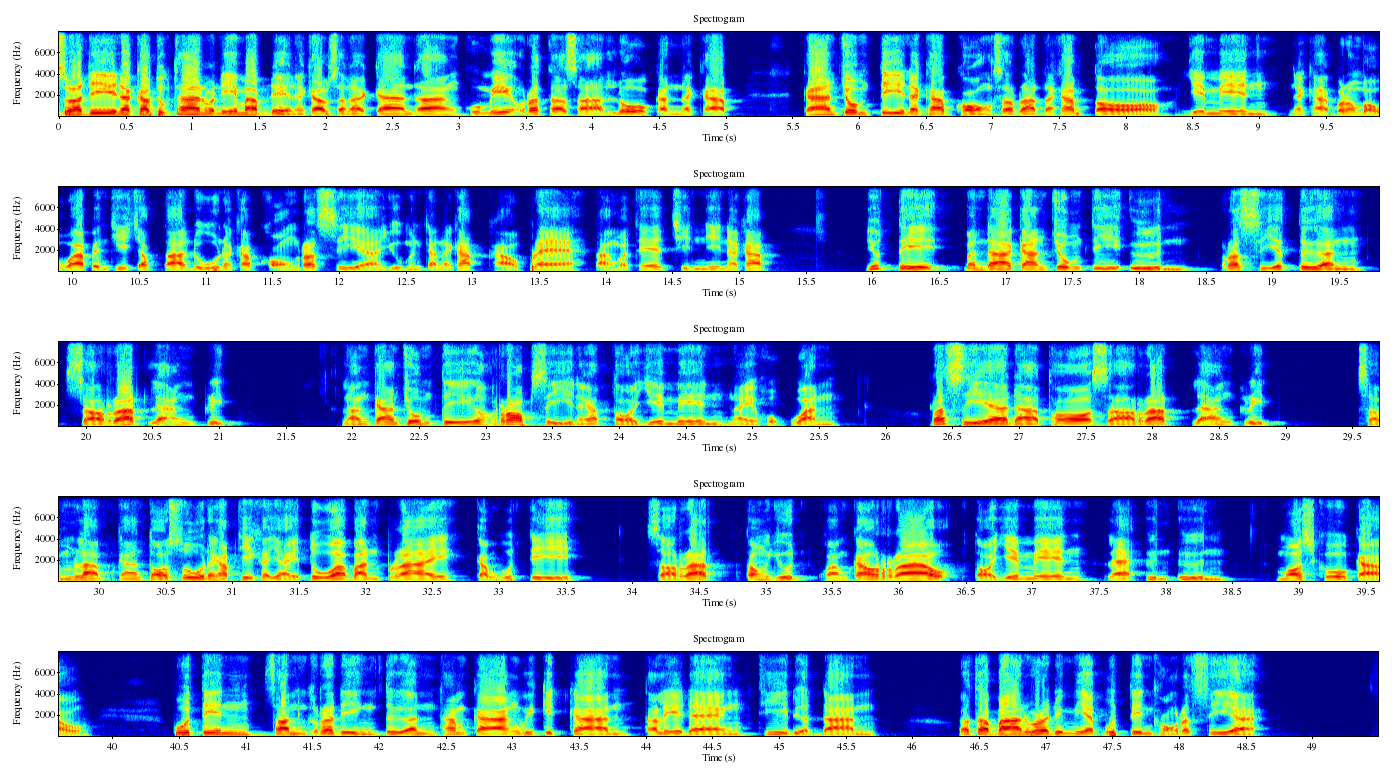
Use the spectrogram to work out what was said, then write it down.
สวัสดีนะครับทุกท่านวันนี้มาอัปเดตนะครับสถานการณ์ทางภูมิรัฐศาสตร์โลกกันนะครับ การโจมตีนะครับของสหรัฐนะครับต่อเยเมนนะครับ ก็ต้องบอกว่าเป็นที่จับตาดูนะครับของรัสเซียอยู่เหมือนกันนะครับ ข่าวแปรต่างประเทศชิ้นนี้นะครับ ยุติบรรดาการโจมตีอื่น รัสเซียเตือนสหรัฐและอังกฤษ หลังการโจมตีรอบ4นะครับต่อเยเมนใน 6 วัน รัสเซียด่าทอสหรัฐและอังกฤษ สำหรับการต่อสู้นะครับที่ขยายตัวบานปลายกับฮูตีสหรัฐต้องหยุดความก้าวร้าวต่อเยเมนและอื่นๆ มอสโกกล่าว ปูตินสั่นกระดิ่งเตือนท่ามกลางวิกฤตการทะเลแดงที่เดือดดาล รัฐบาลวลาดิเมียร์ปูตินของรัสเซีย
